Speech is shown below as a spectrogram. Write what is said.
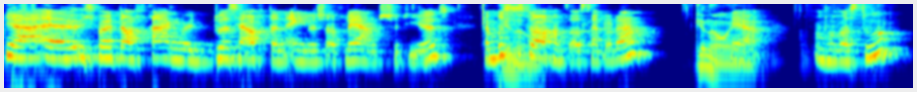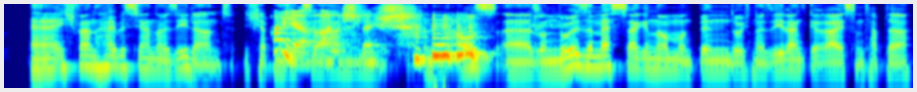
Ja, äh, ich wollte auch fragen, weil du hast ja auch dann Englisch auf Lehramt studiert. Da musstest Genau. du auch ins Ausland, oder? genau, ja. Und wo warst du? Äh, ich war ein halbes Jahr in Neuseeland. Ich habe Ah mir ja, ein Aus, äh, so ein Nullsemester genommen und bin durch Neuseeland gereist und habe da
